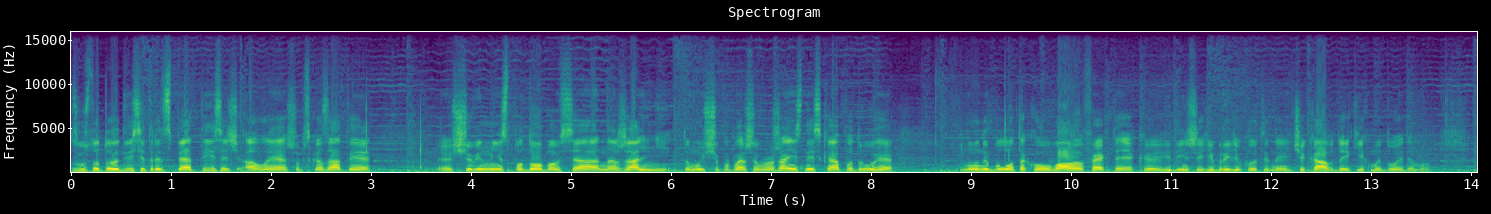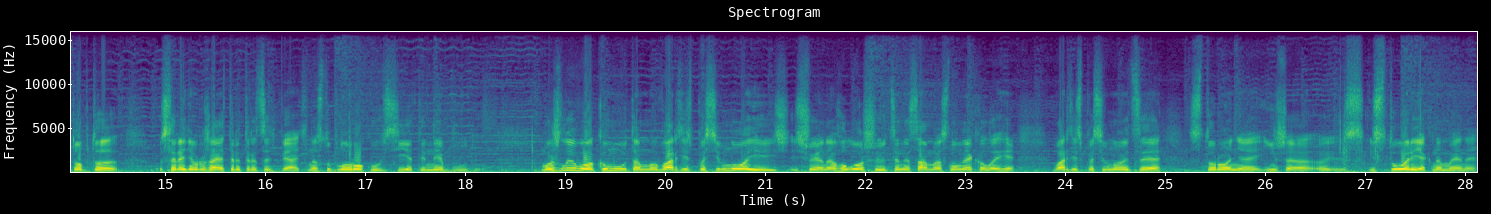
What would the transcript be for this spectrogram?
з густотою 235 тисяч, але щоб сказати, е, що він мені сподобався, на жаль, ні. Тому що, по-перше, врожайність низька, по-друге, ну, не було такого вау-ефекту, як від інших гібридів, коли ти не чекав, до яких ми дойдемо. Тобто середня врожайність 3,35. Наступного року сіяти не буду. Можливо, кому там вартість посівної, що я наголошую, це не саме основне, колеги. Вартість посівної це стороння інша е, історія, як на мене.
